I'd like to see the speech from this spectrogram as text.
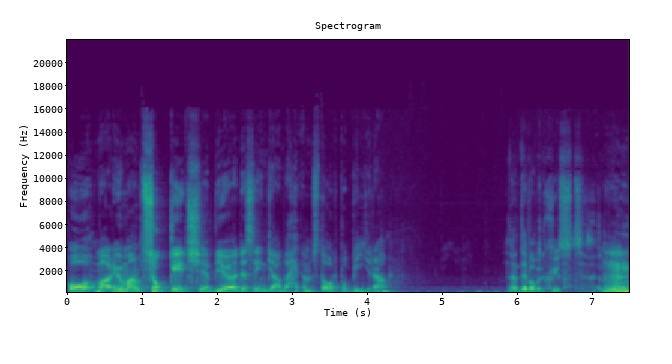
Och Mario Mandzukic bjöd sin gamla hemstad på bira. Ja, det var väl schysst? Mm,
